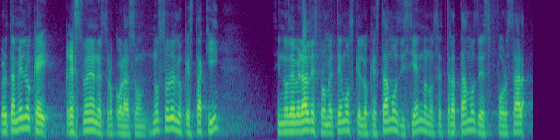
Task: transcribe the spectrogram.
pero también lo que resuena en nuestro corazón. No solo es lo que está aquí, sino de verdad les prometemos que lo que estamos diciendo nos tratamos de esforzar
